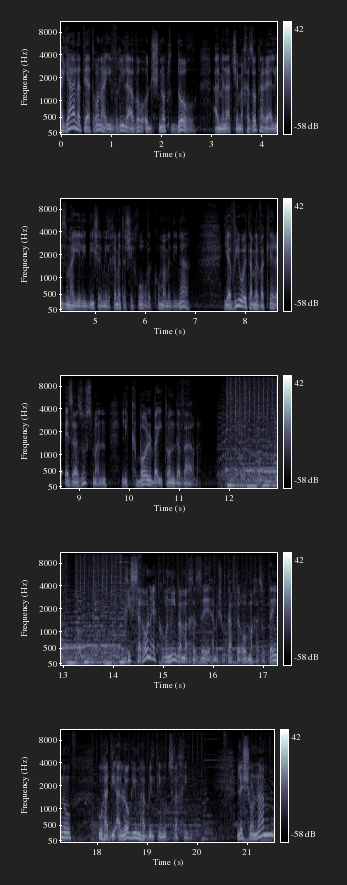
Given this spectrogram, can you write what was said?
היה על התיאטרון העברי לעבור עוד שנות דור, על מנת שמחזות הריאליזם הילידי של מלחמת השחרור וקום המדינה, יביאו את המבקר עזרא זוסמן לקבול בעיתון דבר. חיסרון עקרוני במחזה, המשותף לרוב מחזותינו, הוא הדיאלוגים הבלתי מוצלחים. לשונם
